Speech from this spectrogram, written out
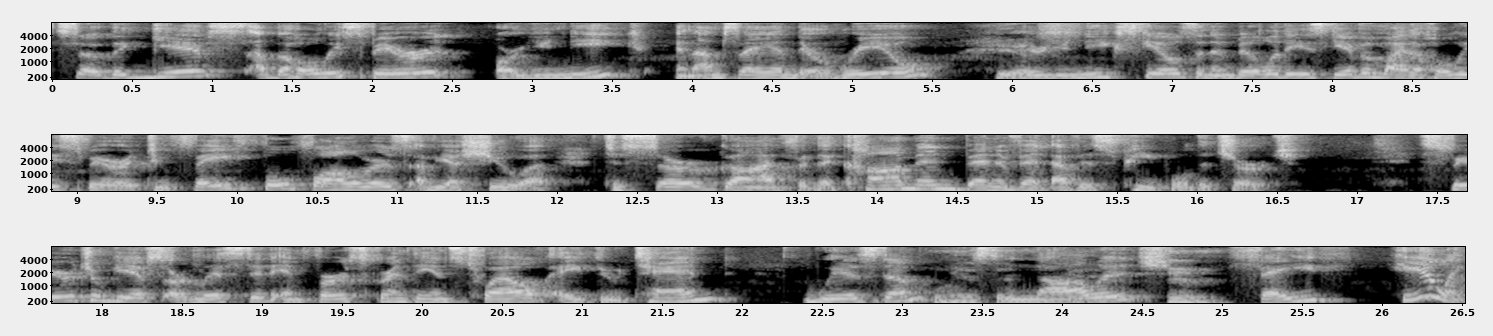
So the gifts of the Holy Spirit are unique, and I'm saying they're real. Yes. They're unique skills and abilities given by the Holy Spirit to faithful followers of Yeshua to serve God for the common benefit of his people, the church. Spiritual gifts are listed in 1 Corinthians 12, 8 through 10. Wisdom, Wisdom, knowledge, faith, healing.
